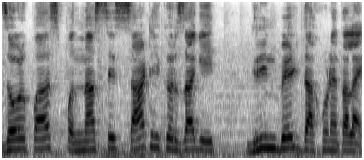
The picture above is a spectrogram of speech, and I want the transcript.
जवळपास पन्नास ते साठ एकर जागेत ग्रीन बेल्ट दाखवण्यात आलाय.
